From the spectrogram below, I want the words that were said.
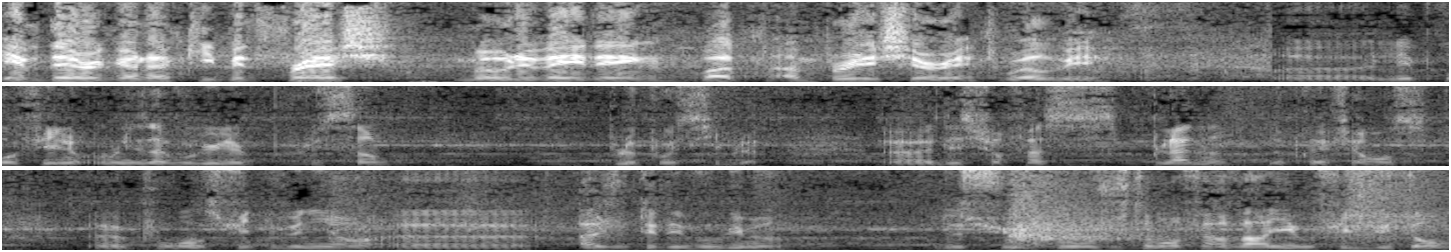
if they're gonna keep it fresh, motivating. But I'm pretty sure it will be. Euh, les profils, on les a voulu le plus simple possible. Euh, des surfaces planes de préférence, euh, pour ensuite venir ajouter des volumes dessus pour justement faire varier au fil du temps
